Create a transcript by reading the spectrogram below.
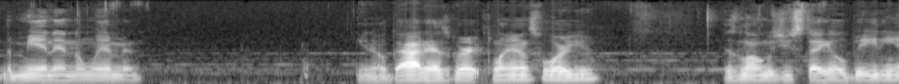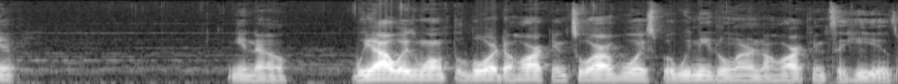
the men and the women. You know, God has great plans for you as long as you stay obedient. You know, we always want the Lord to hearken to our voice, but we need to learn to hearken to His.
